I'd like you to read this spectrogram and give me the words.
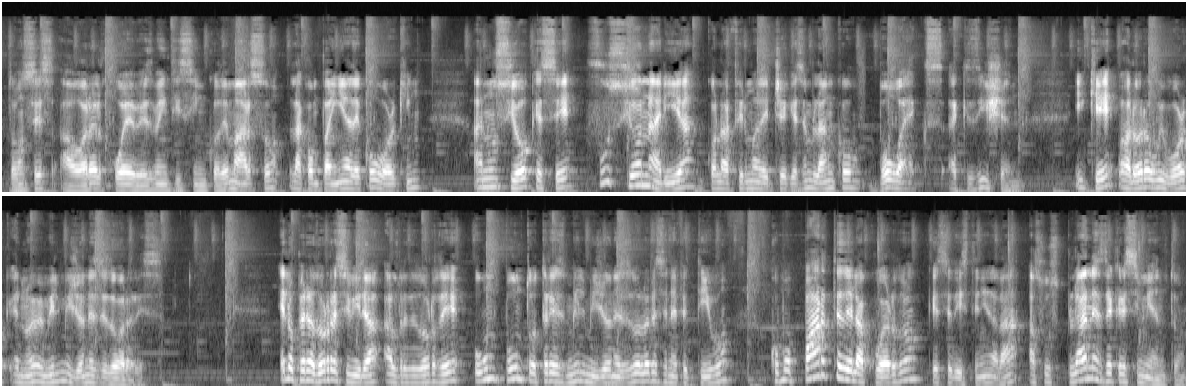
Entonces, ahora el jueves 25 de marzo, la compañía de coworking anunció que se fusionaría con la firma de cheques en blanco Boax Acquisition y que valora WeWork en 9 mil millones de dólares. El operador recibirá alrededor de 1.3 mil millones de dólares en efectivo como parte del acuerdo que se destinará a sus planes de crecimiento.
